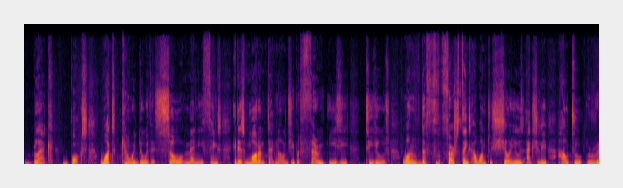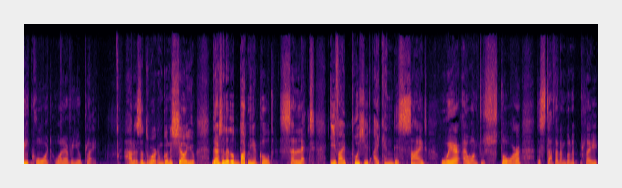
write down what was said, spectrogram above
black box. What can we do with this? So many things. It is modern technology, but very easy to use. One of the first things I want to show you is actually how to record whatever you play. How does it work? I'm going to show you. There's a little button here called select. If I push it, I can decide where I want to store the stuff that I'm going to play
